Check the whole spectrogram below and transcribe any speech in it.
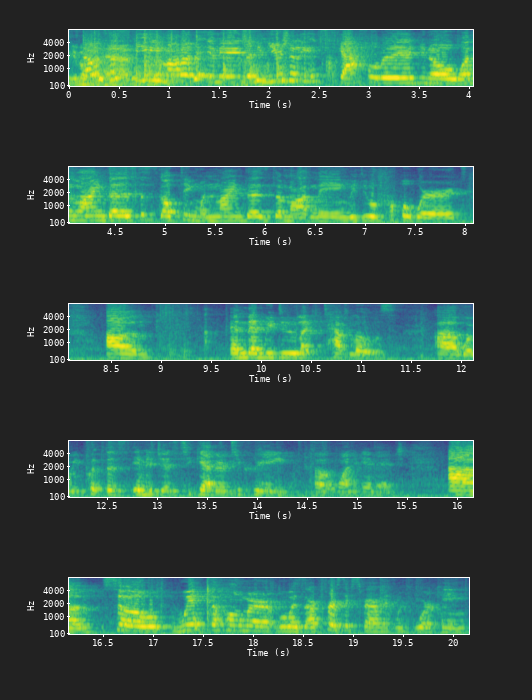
Give 'em That was a speedy model of the image. I mean, usually it's scaffolded, you know, one line does the sculpting, one line does the modeling, we do a couple words. Um, and then we do like tableaus, uh, where we put those images together to create uh, one image. Um, so with the Homer was our first experiment with working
